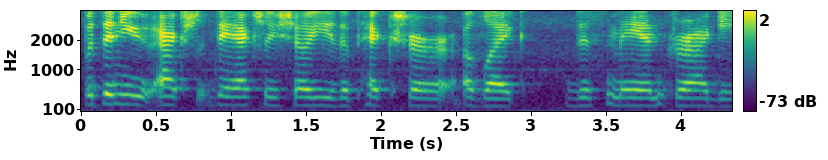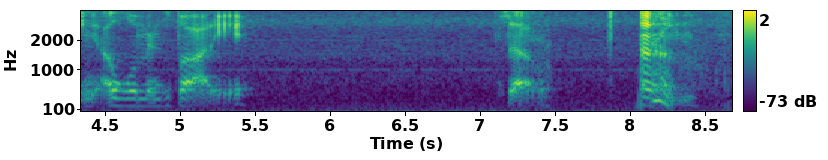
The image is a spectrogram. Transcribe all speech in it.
but then you actually they actually show you the picture of like this man dragging a woman's body. So, um, Nice.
